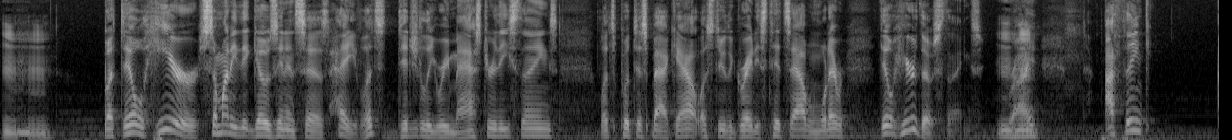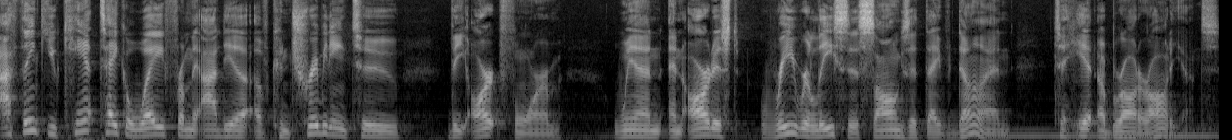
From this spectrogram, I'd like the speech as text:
Mm-hmm. But they'll hear somebody that goes in and says, "Hey, let's digitally remaster these things. Let's put this back out. Let's do the greatest hits album, whatever." They'll hear those things, right? I think, I think you can't take away from the idea of contributing to the art form when an artist re-releases songs that they've done to hit a broader audience.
